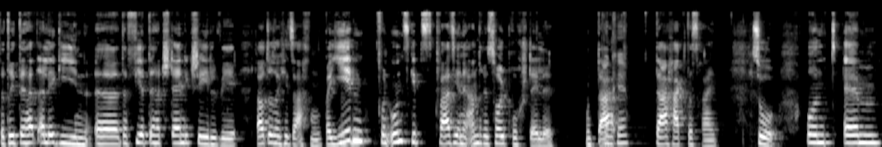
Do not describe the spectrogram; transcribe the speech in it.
Der dritte hat Allergien, äh, der vierte hat ständig Schädelweh, lauter solche Sachen. Bei jedem mhm. von uns gibt es quasi eine andere Sollbruchstelle. Und da, okay. Da hakt das rein. So, und ähm,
